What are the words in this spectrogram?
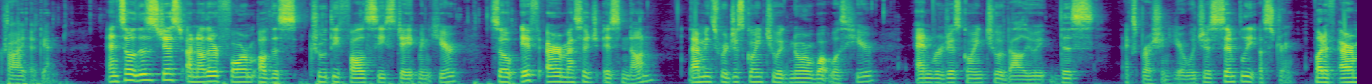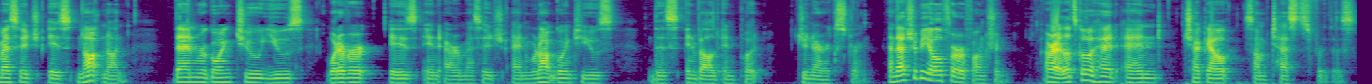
try again. And so this is just another form of this truthy falsy statement here. So if error message is none, that means we're just going to ignore what was here and we're just going to evaluate this expression here, which is simply a string. But if error message is not none, then we're going to use whatever is in error message and we're not going to use this invalid input generic string. And that should be all for our function. All right, let's go ahead and check out some tests for this.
